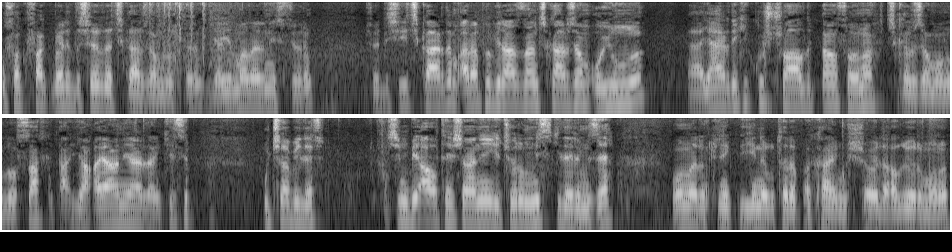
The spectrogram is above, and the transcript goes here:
ufak ufak böyle dışarı da çıkaracağım dostlarım. Yayılmalarını istiyorum. Şöyle dişiyi çıkardım. Arap'ı birazdan çıkaracağım oyunlu. Yerdeki kuş çoğaldıktan sonra çıkaracağım onu dostlar. Ya, ya ayağını yerden kesip uçabilir. Şimdi bir alt eşhaneye geçiyorum miskilerimize. Onların tünekli yine bu tarafa kaymış. Şöyle alıyorum onu.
